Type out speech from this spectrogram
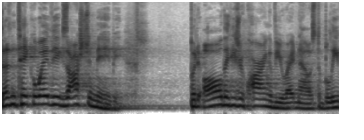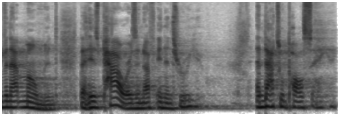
doesn't take away the exhaustion, maybe. But all that He's requiring of you right now is to believe in that moment that His power is enough in and through you. And that's what Paul's saying.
